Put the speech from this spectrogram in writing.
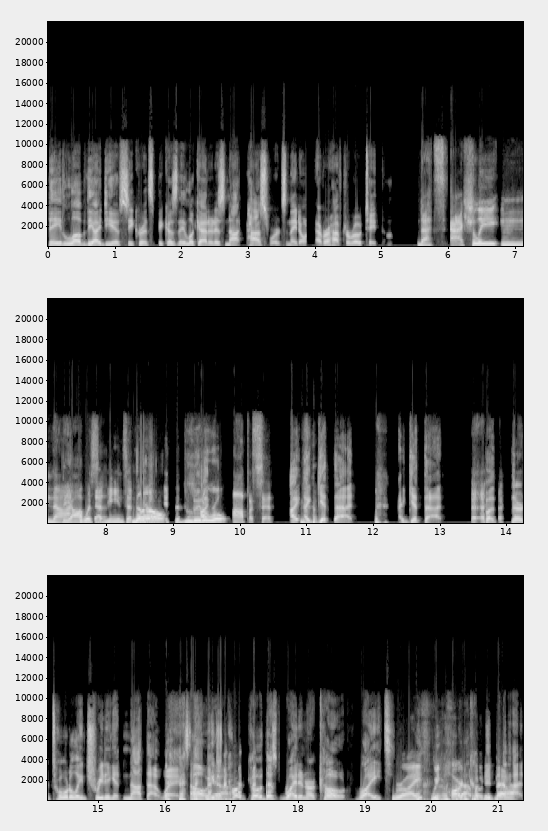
they love the idea of secrets because they look at it as not passwords and they don't ever have to rotate them. That's actually not what that means at No, all. no. It's the literal opposite. I, I get that. I get that. But they're totally treating it not that way. It's like, Oh, we yeah. just hard code this right in our code, right? Right? We hard That would be coded now. bad.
